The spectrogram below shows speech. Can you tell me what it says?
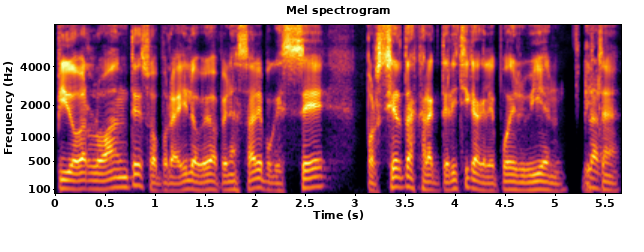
pido verlo antes o por ahí lo veo apenas sale porque sé por ciertas características que le puede ir bien, ¿viste? Claro.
